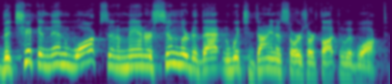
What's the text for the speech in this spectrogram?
the chicken then walks in a manner similar to that in which dinosaurs are thought to have walked.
